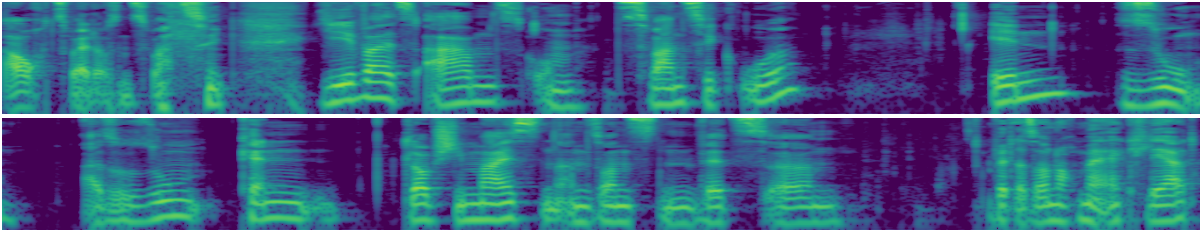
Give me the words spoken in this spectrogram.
auch 2020. Jeweils abends um 20 Uhr in Zoom. Also Zoom kennen, glaube ich, die meisten. Ansonsten wird's ähm, wird das auch nochmal erklärt.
